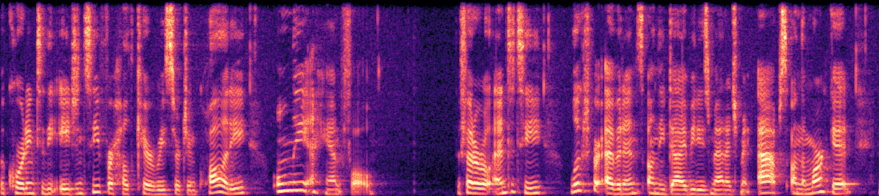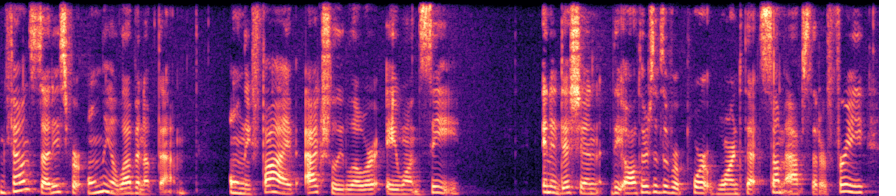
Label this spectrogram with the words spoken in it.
According to the Agency for Healthcare Research and Quality, only a handful. The federal entity looked for evidence on the diabetes management apps on the market and found studies for only 11 of them. Only five actually lower A1C. In addition, the authors of the report warned that some apps that are free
